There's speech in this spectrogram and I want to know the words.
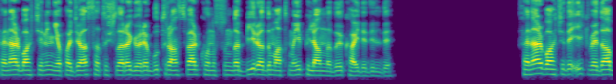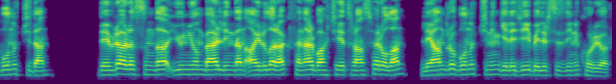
Fenerbahçe'nin yapacağı satışlara göre bu transfer konusunda bir adım atmayı planladığı kaydedildi. Fenerbahçe'de ilk veda Bonucci'den, devre arasında Union Berlin'den ayrılarak Fenerbahçe'ye transfer olan Leandro Bonucci'nin geleceği belirsizliğini koruyor.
